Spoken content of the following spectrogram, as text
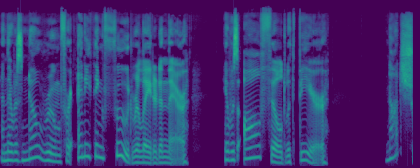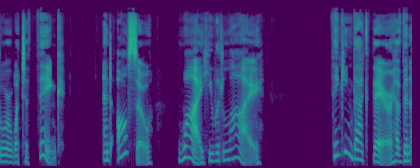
and there was no room for anything food related in there. It was all filled with beer. Not sure what to think. And also, why he would lie. Thinking back there have been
